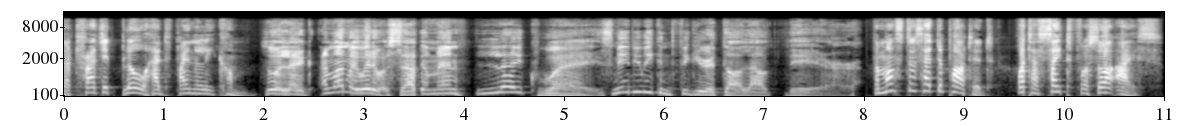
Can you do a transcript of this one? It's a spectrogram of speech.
The tragic blow had finally come. So, like, I'm on my way to Osaka, man. Likewise. Maybe we can figure it all out there. The monsters had departed. What a sight for sore eyes.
